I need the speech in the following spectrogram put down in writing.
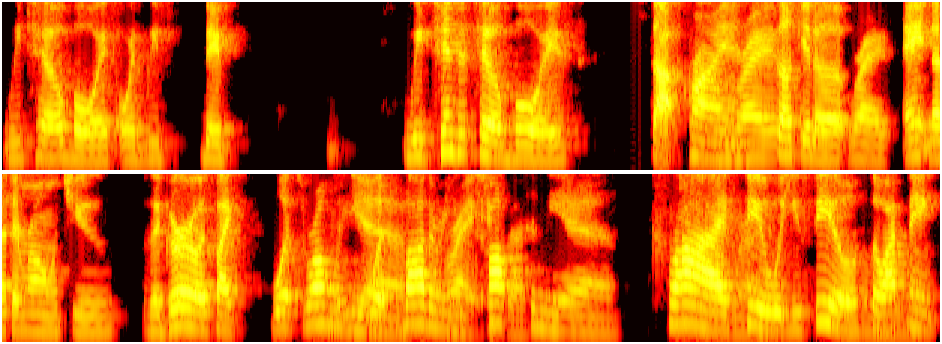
we tell boys or we've, they we tend to tell boys stop crying, Right. suck it up, Right. ain't nothing wrong with you. The girl is like, what's wrong with you? Yeah, What's bothering right, you? Talk exactly. to me. Yeah. Cry, Right. feel what you feel. So I Mhm. think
